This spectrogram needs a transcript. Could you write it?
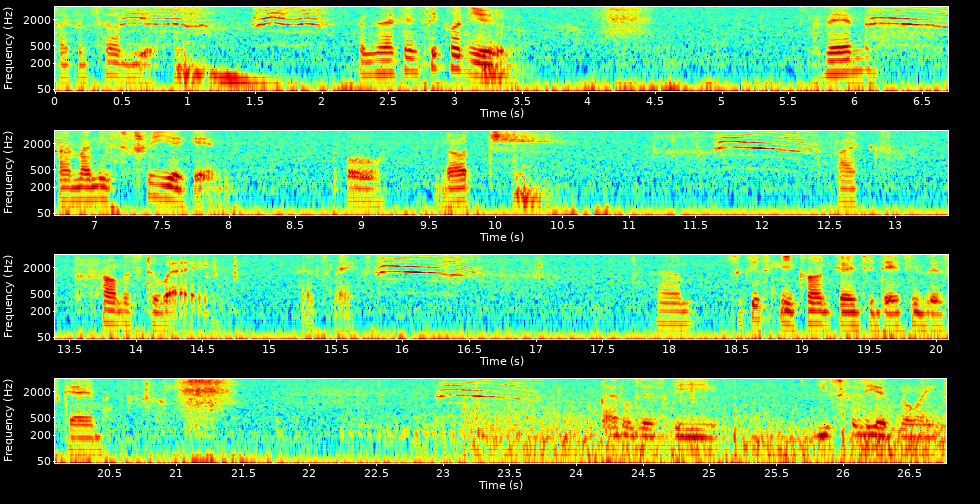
so I can sell you. And then I can click on you. Then my money's free again. Or not like promised away. That's next. Um, a good thing you can't go into debt in this game. That'll just be usefully annoying.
